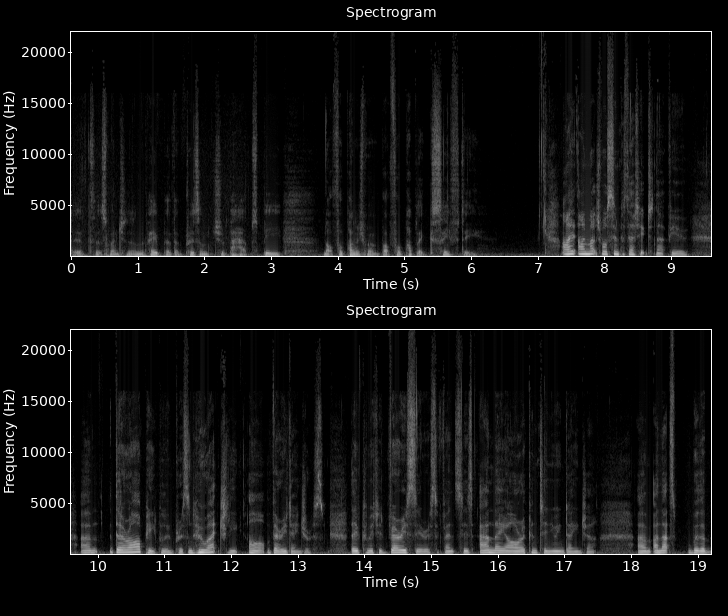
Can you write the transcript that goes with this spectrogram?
it's mentioned in the paper, that prison should perhaps be not for punishment but for public safety. I, am much more sympathetic to that view. Um, there are people in prison who actually are very dangerous. They've committed very serious offences and they are a continuing danger. Um, and that's with a,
